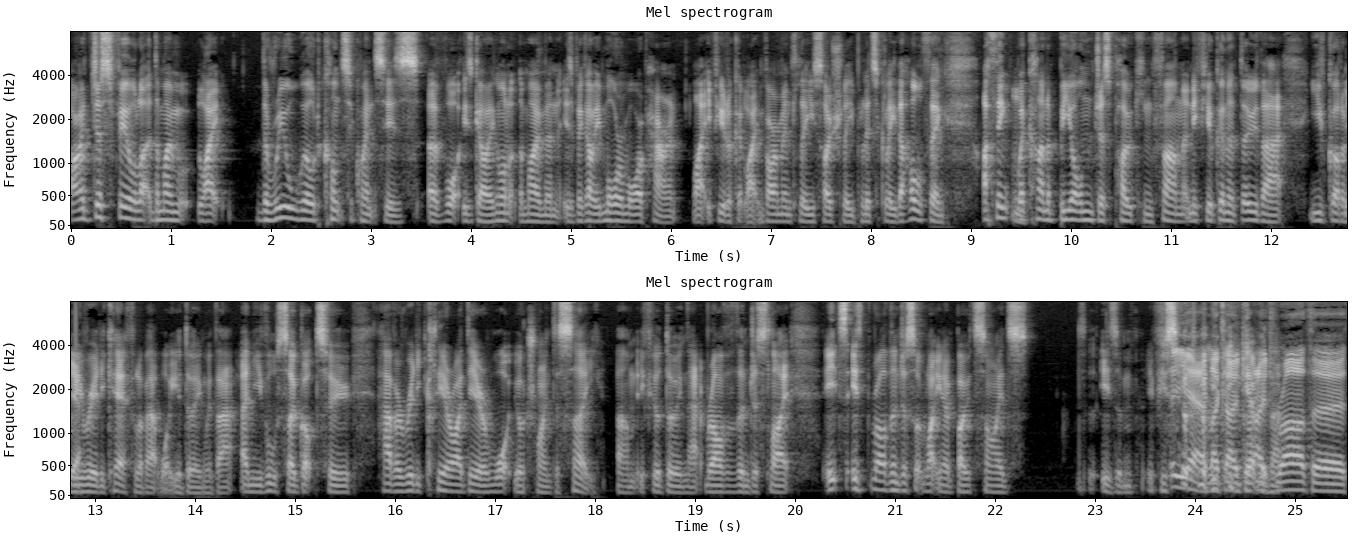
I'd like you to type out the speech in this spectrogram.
I just feel like at the moment, like the real world consequences of what is going on at the moment is becoming more and more apparent. Like if you look at like environmentally, socially, politically, the whole thing. I think we're kind of beyond just poking fun, and if you're going to do that, you've got to Yeah. be really careful about what you're doing with that, and you've also got to have a really clear idea of what you're trying to say. Um, if you're doing that, rather than just like it's it's rather than just sort of like you know both sides ism. If you yeah, like you I'd, I'd rather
